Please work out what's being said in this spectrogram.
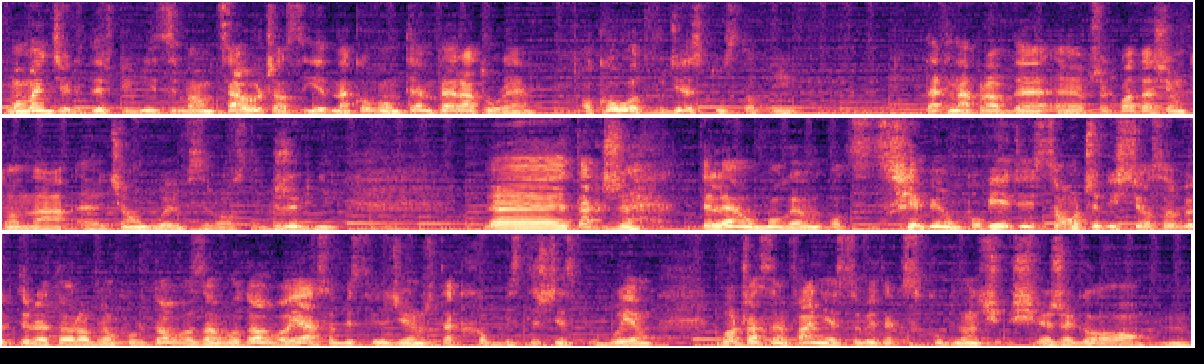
W momencie, gdy w piwnicy mam cały czas jednakową temperaturę, około 20 stopni, tak naprawdę e, przekłada się to na e, ciągły wzrost grzybni. E, także tyle mogę od siebie powiedzieć. Są oczywiście osoby, które to robią hurtowo, zawodowo. Ja sobie stwierdziłem, że tak hobbystycznie spróbuję, bo czasem fajnie jest sobie tak skupnąć świeżego o, mm,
